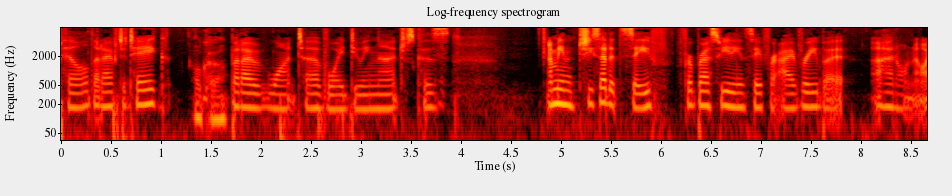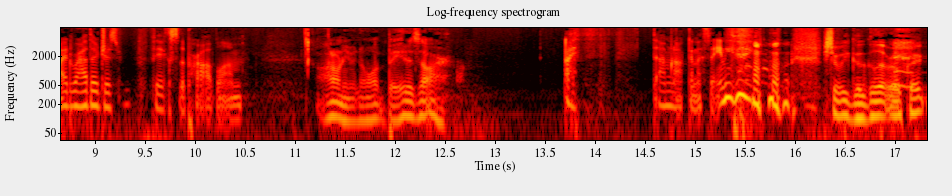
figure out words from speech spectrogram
pill that I have to take, Okay. but I would want to avoid doing that just because, I mean, she said it's safe for breastfeeding and safe for Ivory, but I don't know. I'd rather just fix the problem. I don't even know what betas are. I, th- I'm not going to say anything. Should we Google it real quick?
